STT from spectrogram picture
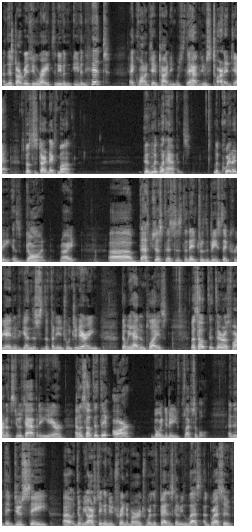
and they start raising rates and even even hint at quantitative tightening which they haven't even started yet it's supposed to start next month then look what happens. Liquidity is gone right uh, that's just this is the nature of the beast they've created. Again, this is the financial engineering that we had in place. Let's hope that they're smart enough to see what's happening here, and let's hope that they are going to be flexible. and that they do see uh, that we are seeing a new trend emerge where the Fed is going to be less aggressive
